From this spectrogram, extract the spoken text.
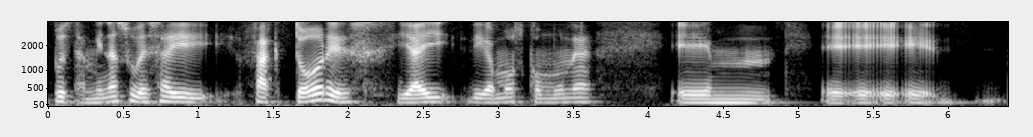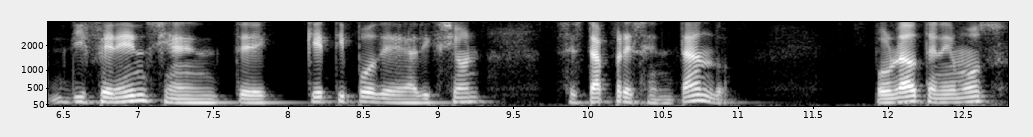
pues también a su vez hay factores y hay, digamos, como una em, eh, eh, eh, diferencia entre qué tipo de adicción se está presentando. Por un lado tenemos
